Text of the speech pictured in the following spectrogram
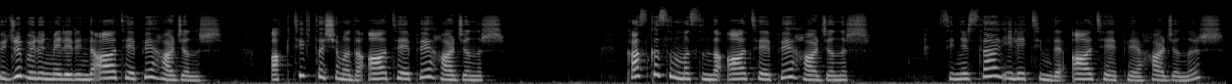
Hücre bölünmelerinde ATP harcanır. Aktif taşımada ATP harcanır. Kas kasılmasında ATP harcanır. Sinirsel iletimde ATP harcanır.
